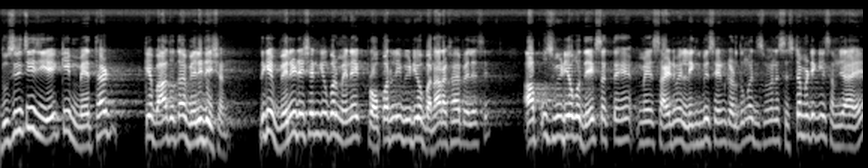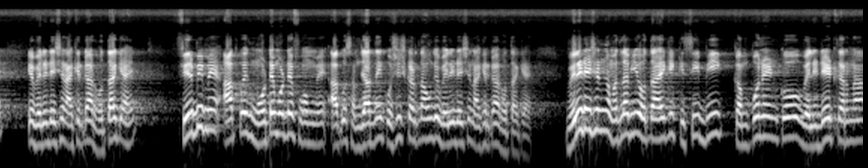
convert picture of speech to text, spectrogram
दूसरी चीज़ ये कि मेथड के बाद होता है वैलिडेशन देखिए वैलिडेशन के ऊपर मैंने एक प्रॉपरली वीडियो बना रखा है पहले से। आप उस वीडियो को देख सकते हैं। मैं साइड में लिंक भी सेंड कर दूँगा, जिसमें मैंने सिस्टमेटिकली समझाया है कि वैलिडेशन आखिरकार होता क्या है। फिर भी मैं आपको एक मोटे मोटे फॉर्म में आपको समझाने की कोशिश करता हूँ कि वैलिडेशन आखिरकार होता क्या है। वैलिडेशन का मतलब ये होता है कि किसी भी कंपोनेंट को वैलिडेट करना,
